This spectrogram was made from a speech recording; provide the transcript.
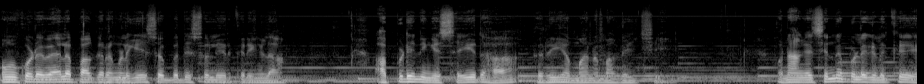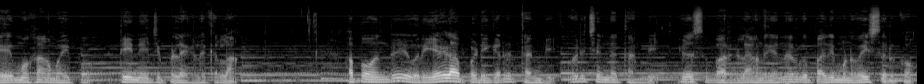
உங்கள் கூட வேலை பார்க்குறவங்களுக்கு இயேசுவை பற்றி சொல்லியிருக்கிறீங்களா? அப்படி நீங்கள் செய்தால் பெரிய மன மகிழ்ச்சி. இப்போ நாங்கள் சின்ன பிள்ளைகளுக்கு முகாம் வைப்போம். டீனேஜ் பிள்ளைகளுக்கெல்லாம். அப்போ வந்து ஒரு ஏழா படிக்கிற தம்பி ஒரு சின்ன தம்பி யோசிச்சு பாருங்களேன் அவனுக்கு என்ன இருக்கும் பதிமூணு வயசு இருக்கும்.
